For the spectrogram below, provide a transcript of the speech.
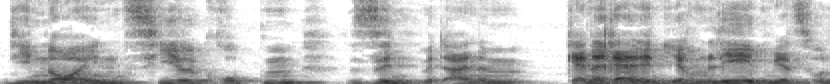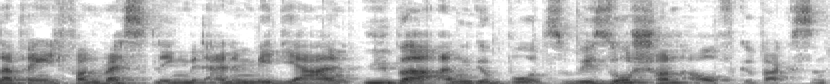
die neuen Zielgruppen sind mit einem generell in ihrem Leben, jetzt unabhängig von Wrestling, mit einem medialen Überangebot sowieso schon aufgewachsen.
